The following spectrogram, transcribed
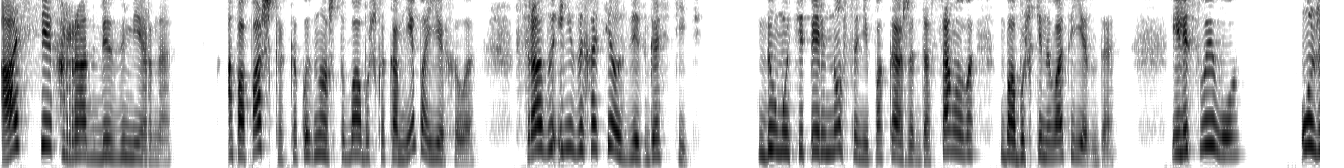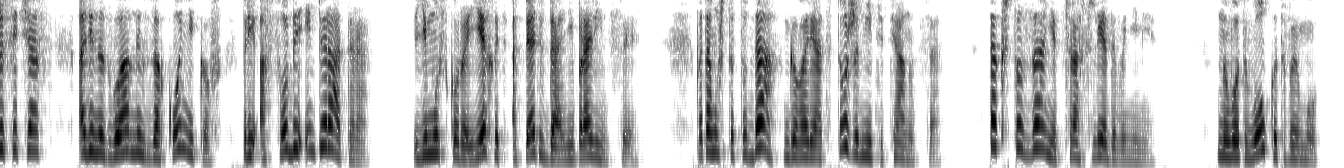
Асси рад безмерно. А папашка, как узнал, что бабушка ко мне поехала, сразу и не захотел здесь гостить. Думаю, теперь носа не покажет до самого бабушкиного отъезда. Или своего. Он же сейчас один из главных законников при особе императора. Ему скоро ехать опять в дальние провинции. Потому что туда, говорят, тоже нити тянутся. Так что занят с расследованиями. Но вот волку твоему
